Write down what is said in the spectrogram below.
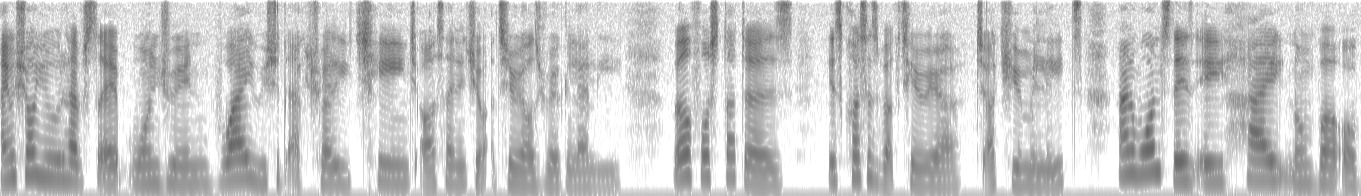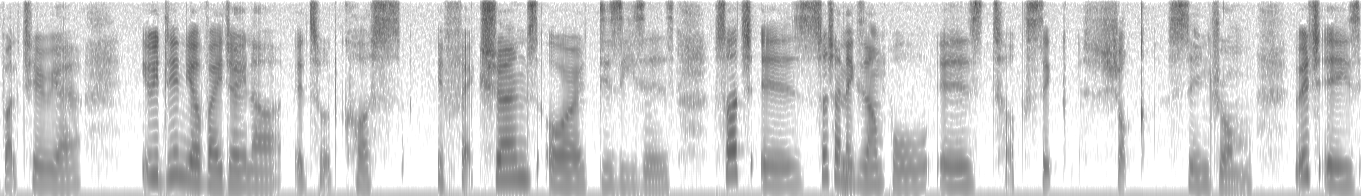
i'm sure you would have started wondering why we should actually change our sanitary materials regularly. Well, for starters, it causes bacteria to accumulate, and once there's a high number of bacteria within your vagina, it would cause infections or diseases. Such is such an example is toxic shock syndrome, which is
